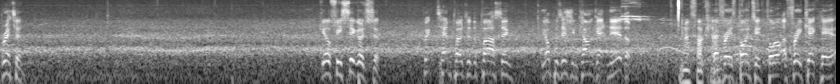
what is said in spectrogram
Britton. Gylfi Sigurdsson. Quick tempo to the passing. The opposition can't get near them. Das war. Referee's pointed for a free kick here.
